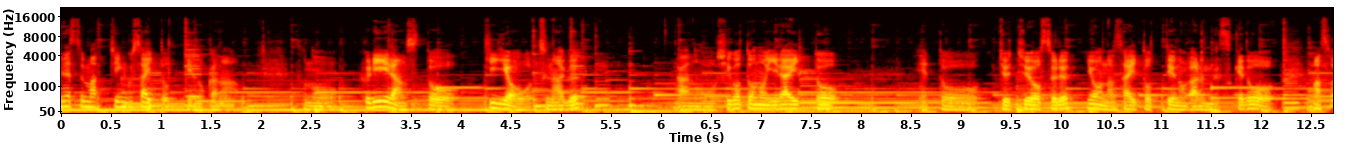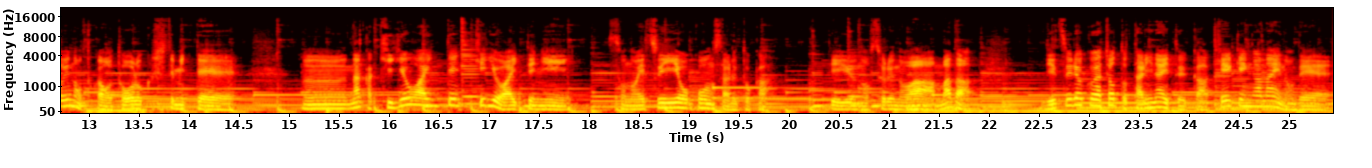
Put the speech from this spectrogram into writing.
ネスマッチングサイトっていうのかな。そのフリーランスと企業をつなぐあの仕事の依頼とえっと、受注をするようなサイトっていうのがあるんですけど、まあ、そういうのとかを登録してみてうーんなんか企業相手企業相手にその SEO コンサルとかっていうのをするのはまだ実力がちょっと足りないというか経験がないので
